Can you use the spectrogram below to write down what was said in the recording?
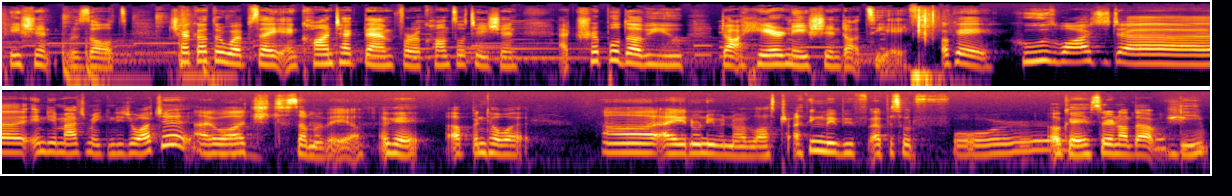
patient results. Check out their website and contact them for a consultation at www.hairnation.ca. Okay, who's watched uh, Indian matchmaking? Did you watch it? I watched some of it, yeah. Okay, up until what? Uh, I don't even know. I've lost. Tra- I think maybe f- episode four. Okay, so you're not that deep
